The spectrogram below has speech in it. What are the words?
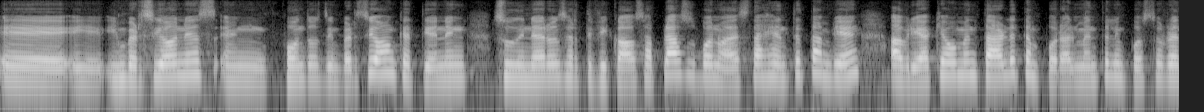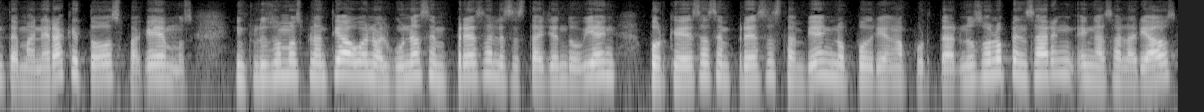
eh, eh, inversiones en fondos de inversión, que tienen su dinero en certificados a plazos. Bueno, a esta gente también habría que aumentarle temporalmente el impuesto de renta, de manera que todos paguemos. Incluso hemos planteado, bueno, algunas empresas les está yendo bien, porque esas empresas también no podrían aportar. No solo pensar en, asalariados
